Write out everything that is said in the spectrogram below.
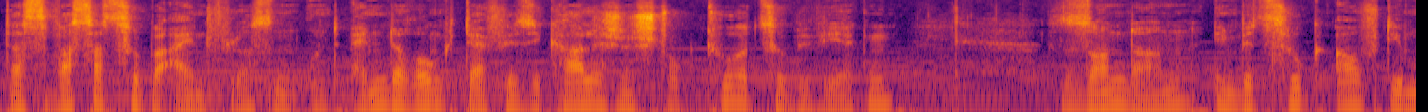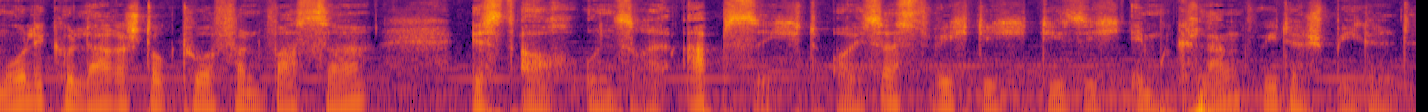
das Wasser zu beeinflussen und Änderung der physikalischen Struktur zu bewirken, sondern in Bezug auf die molekulare Struktur von Wasser ist auch unsere Absicht äußerst wichtig, die sich im Klang widerspiegelt.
